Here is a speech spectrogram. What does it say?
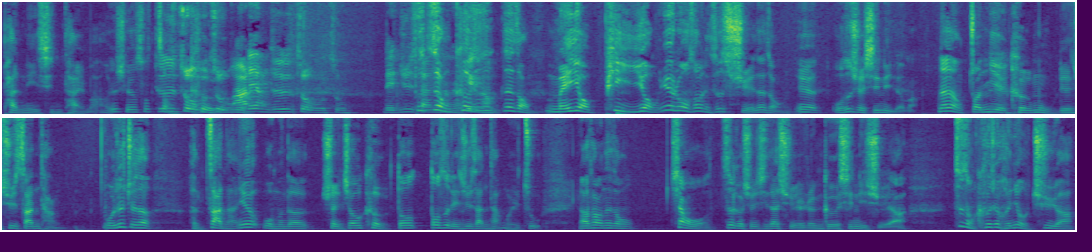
叛逆心态嘛？我就觉得说这种课，就是坐不住，阿亮就是坐不住，连续三堂。不是这种课就是那种没有屁用，因为如果说你是学那种，因为我是学心理的嘛，那种专业科目连续三堂，我就觉得。很赞啊，因为我们的选修课都都是连续三堂为主，然后他有那种像我这个学期在学人格心理学啊，这种课就很有趣啊。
